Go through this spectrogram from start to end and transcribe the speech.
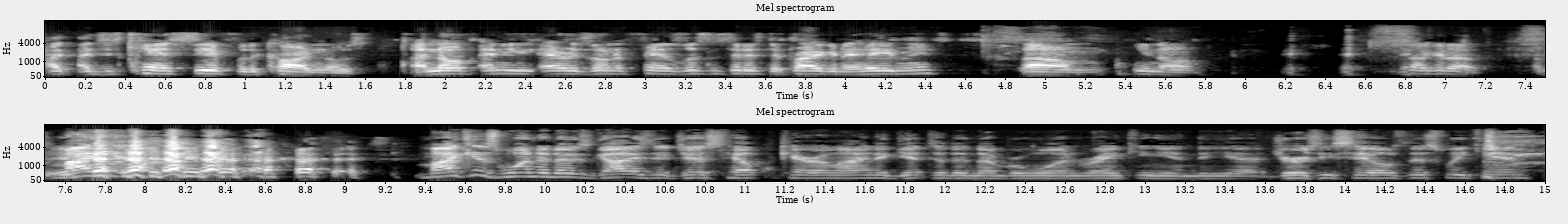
I, I just can't see it for the Cardinals. I know if any Arizona fans listen to this, they're probably gonna hate me. Um, you know, suck it up. Mike- Mike is one of those guys that just helped Carolina get to the number one ranking in the uh, jersey sales this weekend.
